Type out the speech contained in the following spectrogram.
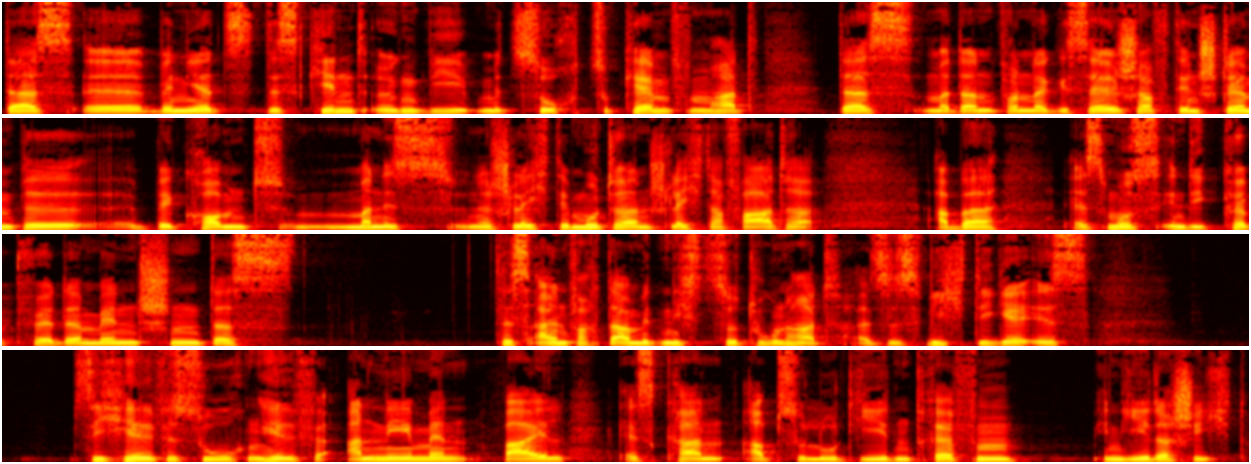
dass äh, wenn jetzt das Kind irgendwie mit Sucht zu kämpfen hat, dass man dann von der Gesellschaft den Stempel äh, bekommt, man ist eine schlechte Mutter, ein schlechter Vater. Aber es muss in die Köpfe der Menschen, dass das einfach damit nichts zu tun hat. Also das Wichtige ist, sich Hilfe suchen, Hilfe annehmen, weil es kann absolut jeden treffen in jeder Schicht.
